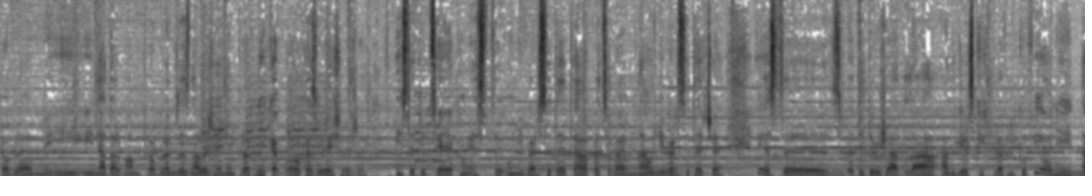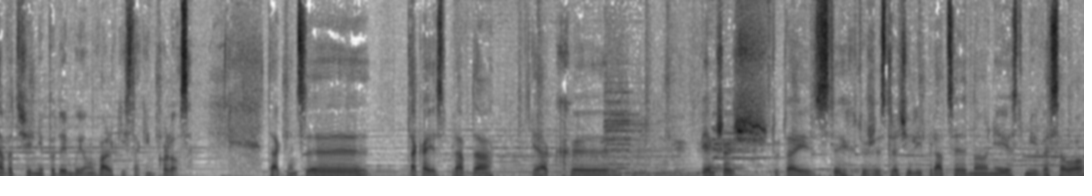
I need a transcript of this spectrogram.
problem i, i nadal mam problem ze znalezieniem prawnika, bo okazuje się, że instytucja, jaką jest uniwersytet, a pracowałem na uniwersytecie, jest zbyt duża dla angielskich prawników i oni nawet się nie podejmują walki z takim kolosem. Tak, więc taka jest prawda. Jak większość tutaj z tych, którzy stracili pracę, no nie jest mi wesoło.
